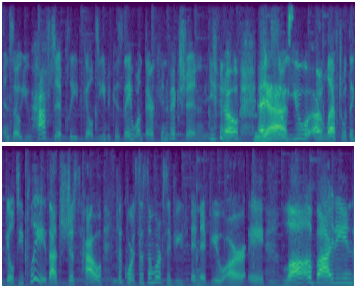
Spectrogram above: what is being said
And so you have to plead guilty because they want their conviction you know? And yes. so you are left with a guilty plea. That's just how the court system works. If you and if you are a law abiding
